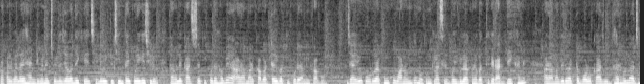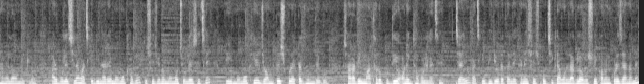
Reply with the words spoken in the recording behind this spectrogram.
সকালবেলায় হ্যান্ডিম্যানে চলে যাওয়া দেখে ছেলেও একটু চিন্তায় পড়ে গেছিল, তাহলে কাজটা কি করে হবে আর আমার কাবারটাই বা কী করে আমি পাবো? যাই হোক, ওরও এখন খুব আনন্দ। নতুন ক্লাসের বইগুলো এখন এবার থেকে রাখবে এখানে। আর আমাদেরও একটা বড় কাজ উদ্ধার হলো আর ঝামেলাও মিটলো। আর বলেছিলাম আজকে ডিনারে মোমো খাব, তো সেই জন্য মোমো চলে এসেছে। এই মোমো খেয়ে জম্পেশ করে একটা ঘুম দেবো। সারাদিন মাথার উপর দিয়ে অনেক ধকল গেছে। যাই হোক, আজকে ভিডিওটা তাহলে এখানেই শেষ করছি। কেমন লাগল অবশ্যই কমেন্ট করে জানাবেন।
